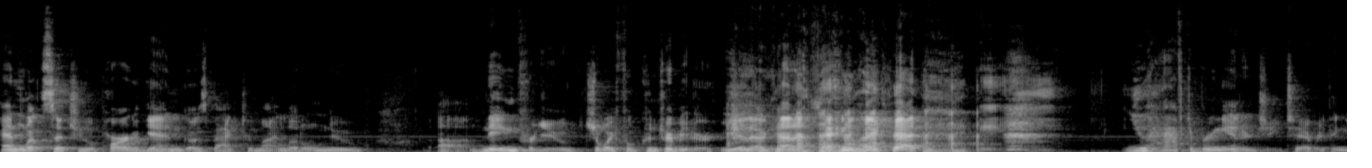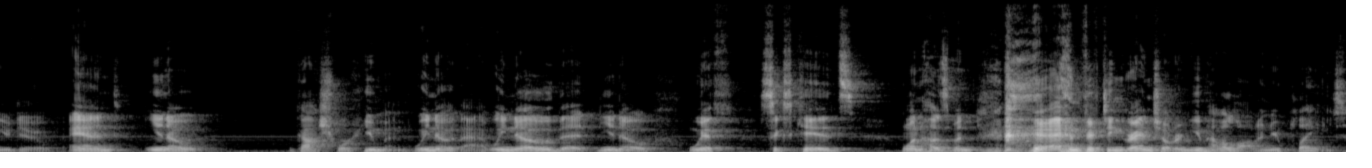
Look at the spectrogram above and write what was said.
And what sets you apart again goes back to my little new uh, name for you, joyful contributor. You know, kind of thing like that. You have to bring energy to everything you do, and you know, gosh, we're human. We know that. We know that you know, with six kids. One husband and 15 grandchildren. You have a lot on your plate.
